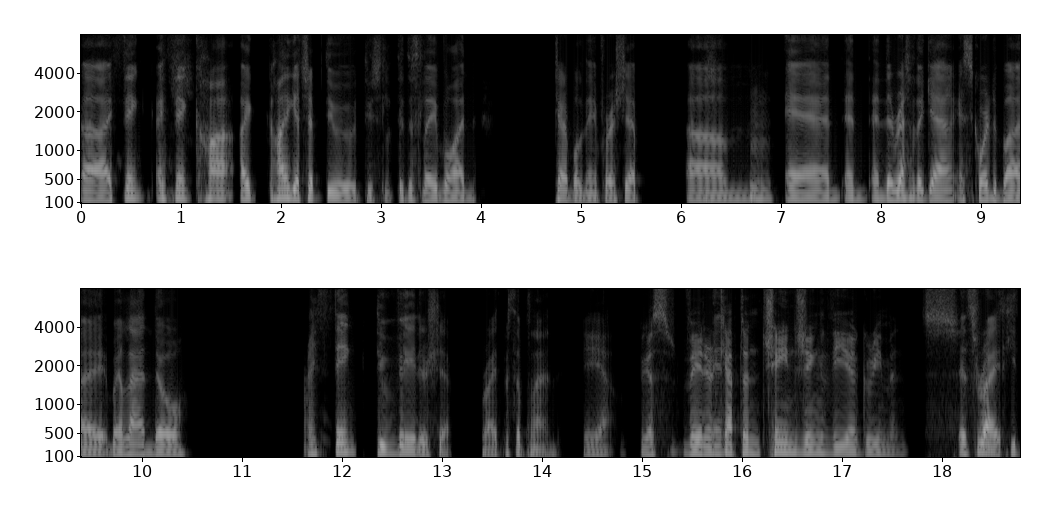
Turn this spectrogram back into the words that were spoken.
uh i think i think Han, like Han gets shipped to to, to the slave one terrible name for a ship um Mhm. and and and the rest of the gang escorted by by lando i think to vader's ship right With the plan Yeah, because Vader And- kept on changing the agreements. it's right he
